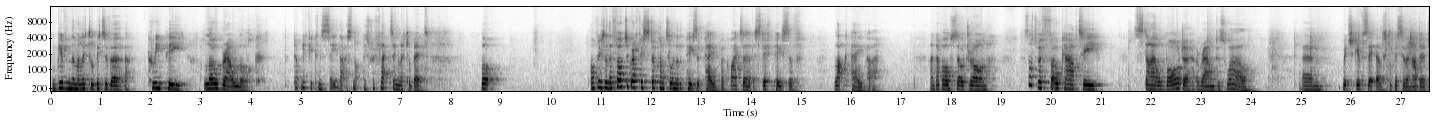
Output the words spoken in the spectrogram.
and given them a little bit of a, a creepy lowbrow look. Don't know if you can see that. It's not. It's reflecting a little bit, but obviously the photograph is stuck onto another piece of paper, quite a, a stiff piece of black paper, and I've also drawn sort of a folk arty style border around as well, um, which gives it a little bit of an added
